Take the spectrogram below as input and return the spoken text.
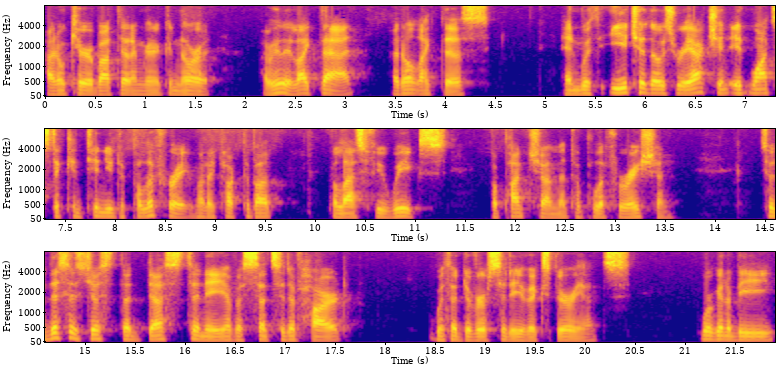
I don't care about that. I'm going to ignore it. I really like that. I don't like this. And with each of those reaction, it wants to continue to proliferate. What I talked about the last few weeks, papancha, mental proliferation. So this is just the destiny of a sensitive heart with a diversity of experience. We're going to be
